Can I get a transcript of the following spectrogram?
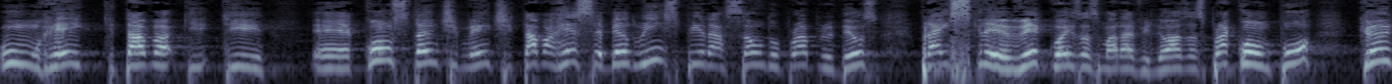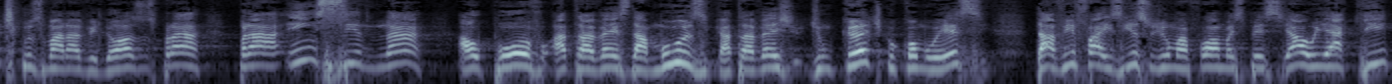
um rei que estava, que, que é, constantemente estava recebendo inspiração do próprio Deus para escrever coisas maravilhosas, para compor cânticos maravilhosos, para ensinar ao povo através da música, através de um cântico como esse. Davi faz isso de uma forma especial e aqui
